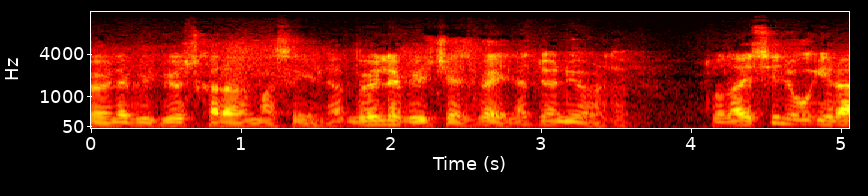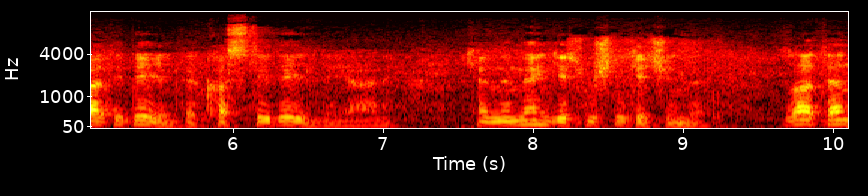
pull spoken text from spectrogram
böyle bir göz kararmasıyla, böyle bir cezbeyle dönüyordu. Dolayısıyla o iradi değildi, kasti değildi yani. Kendinden geçmişlik içinde. Zaten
